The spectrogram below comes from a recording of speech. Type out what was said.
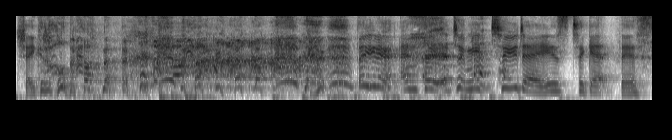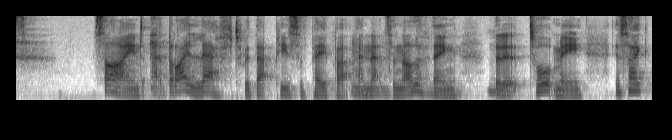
shake it all about. but you know, and so it took me two days to get this signed, uh, but I left with that piece of paper. And mm-hmm. that's another thing that mm. it taught me. It's like,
